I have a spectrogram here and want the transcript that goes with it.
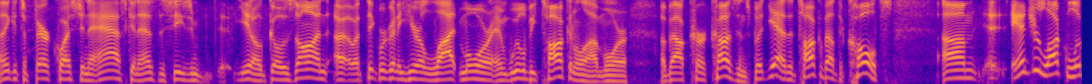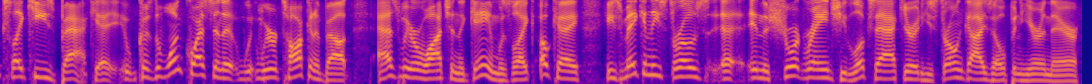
I think it's a fair question to ask. And as the season you know goes on, uh, I think we're going to hear a lot more, and we'll be talking a lot more about Kirk Cousins. But yeah, to talk about the Colts. Um, Andrew Luck looks like he's back because the one question that we were talking about as we were watching the game was like, okay, he's making these throws uh, in the short range. He looks accurate. He's throwing guys open here and there.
